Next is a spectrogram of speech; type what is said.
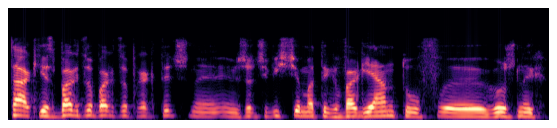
Tak, jest bardzo, bardzo praktyczny. Rzeczywiście ma tych wariantów e, różnych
